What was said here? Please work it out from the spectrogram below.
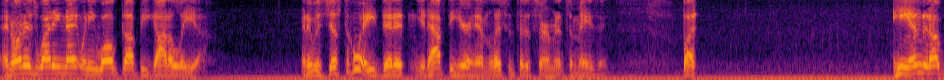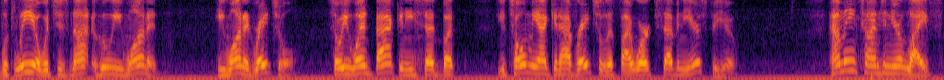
and on his wedding night, when he woke up, he got a Leah. And it was just the way he did it. You'd have to hear him, listen to the sermon. It's amazing. But he ended up with Leah, which is not who he wanted. He wanted Rachel. So he went back and he said, But you told me I could have Rachel if I worked seven years for you. How many times in your life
